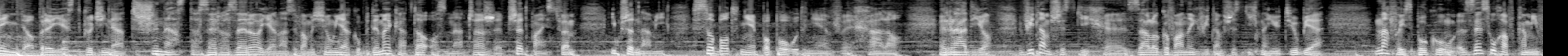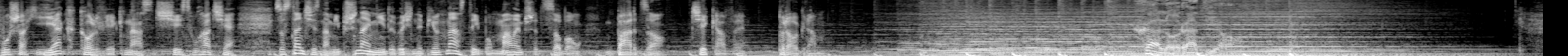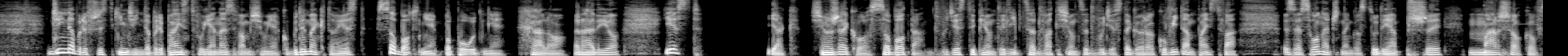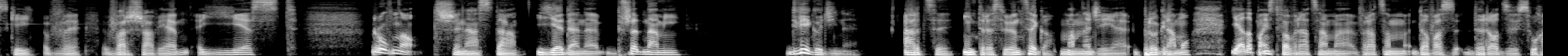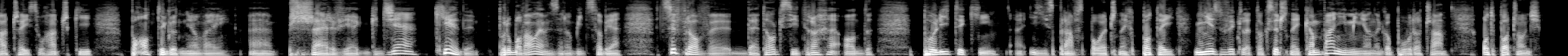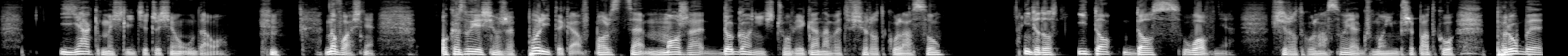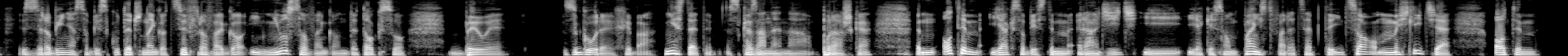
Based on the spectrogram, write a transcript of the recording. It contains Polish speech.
Dzień dobry, jest godzina 13.00. Ja nazywam się Jakub Dymeka. To oznacza, że przed Państwem i przed nami sobotnie popołudnie w Halo Radio. Witam wszystkich e, zalogowanych, witam wszystkich na YouTubie, na Facebooku, ze słuchawkami w uszach i jakkolwiek nas dzisiaj słuchacie. Zostańcie z nami przynajmniej do godziny 15, bo mamy przed sobą bardzo ciekawy program. Halo Radio. Dzień dobry wszystkim, dzień dobry Państwu. Ja nazywam się Jakub Dymek. To jest sobotnie popołudnie Halo Radio. Jest jak się rzekło, sobota, 25 lipca 2020 roku. Witam Państwa ze słonecznego studia przy Marszałkowskiej w Warszawie. Jest równo 13.01. Przed nami dwie godziny arcy interesującego, mam nadzieję, programu. Ja do Państwa wracam, wracam do Was, drodzy słuchacze i słuchaczki, po tygodniowej e, przerwie, gdzie, kiedy próbowałem zrobić sobie cyfrowy detoks i trochę od polityki e, i spraw społecznych po tej niezwykle toksycznej kampanii minionego półrocza odpocząć. Jak myślicie, czy się udało? Hm. No właśnie, Okazuje się, że polityka w Polsce może dogonić człowieka nawet w środku lasu. I to, dos, I to dosłownie w środku lasu, jak w moim przypadku, próby zrobienia sobie skutecznego cyfrowego i newsowego detoksu były z góry chyba, niestety, skazane na porażkę. O tym, jak sobie z tym radzić i jakie są Państwa recepty i co myślicie o tym,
